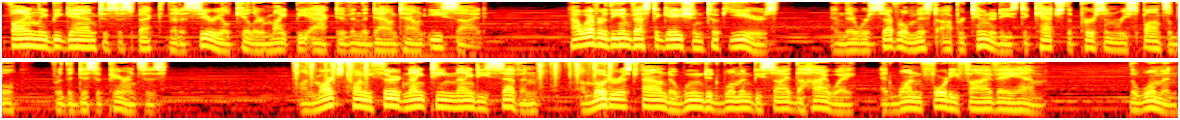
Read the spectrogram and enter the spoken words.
finally began to suspect that a serial killer might be active in the downtown east side. However, the investigation took years, and there were several missed opportunities to catch the person responsible for the disappearances. On March 23, 1997, a motorist found a wounded woman beside the highway at 1:45 a.m. The woman,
